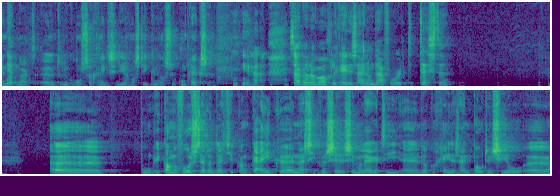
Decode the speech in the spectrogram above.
En dat maakt uh, natuurlijk onze genetische diagnostiek een heel stuk complexer. Ja. Zouden er mogelijkheden zijn om daarvoor te testen? Uh, poeh, ik kan me voorstellen dat je kan kijken naar sequence similarity en welke genen zijn potentieel uh,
